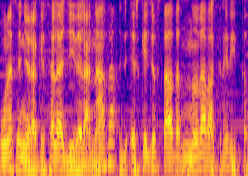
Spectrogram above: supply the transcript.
una señora que sale allí de la nada. Es que yo estaba, no daba crédito.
